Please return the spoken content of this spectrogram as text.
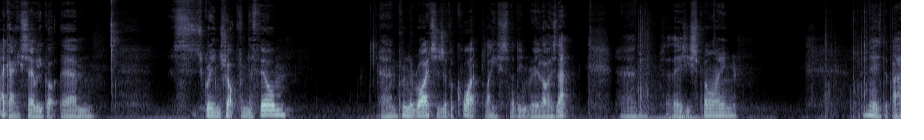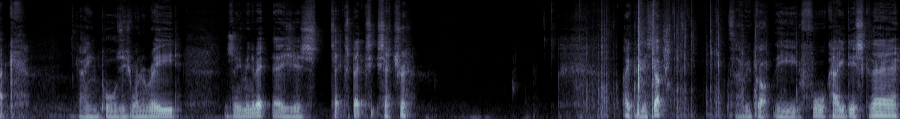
Okay, so we've got um, screenshot from the film, um, from the writers of A Quiet Place. I didn't realise that. Um, so there's your spine. And there's the back. Again, pause if you want to read zoom in a bit there's your tech specs etc open this up. So we've got the 4k disc there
